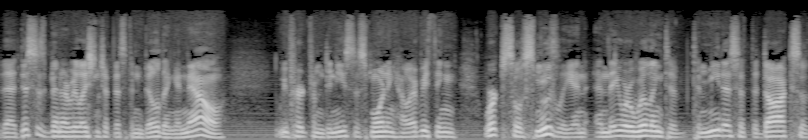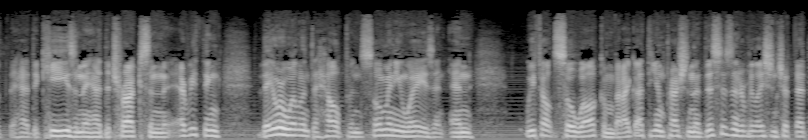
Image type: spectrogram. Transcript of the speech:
that this has been a relationship that's been building. And now We've heard from Denise this morning how everything worked so smoothly, and, and they were willing to, to meet us at the dock. So they had the keys and they had the trucks and everything. They were willing to help in so many ways, and, and we felt so welcome. But I got the impression that this isn't a relationship that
